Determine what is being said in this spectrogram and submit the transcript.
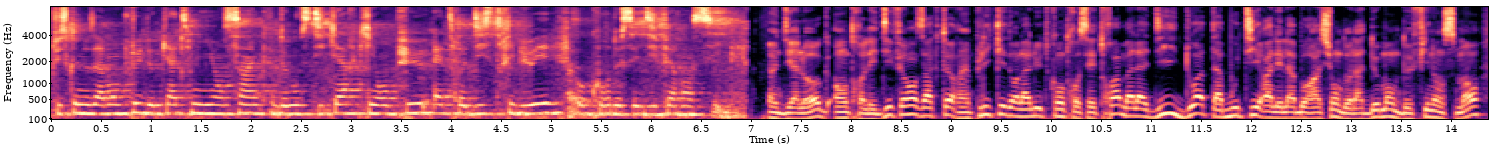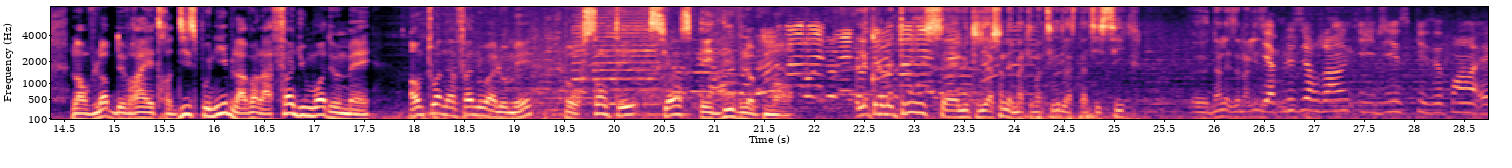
puisque nous avons plus de 4,5 millions de moustiquaires qui ont pu être distribués au cours de ces différents cycles. Un dialogue entre les différents acteurs impliqués dans la lutte contre ces trois maladies doit aboutir à l'élaboration de la demande de financement. L'enveloppe devra être disponible avant la fin du mois de mai. Antoine Afano Alomé pour Santé, Sciences et Développement. L'économétrie, c'est l'utilisation des mathématiques et de la statistique euh, dans les analyses. Il y a plusieurs gens qui disent qu'ils ont, euh,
